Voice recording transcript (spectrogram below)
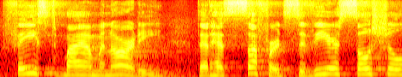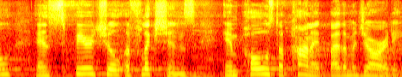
faced by a minority that has suffered severe social and spiritual afflictions imposed upon it by the majority.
